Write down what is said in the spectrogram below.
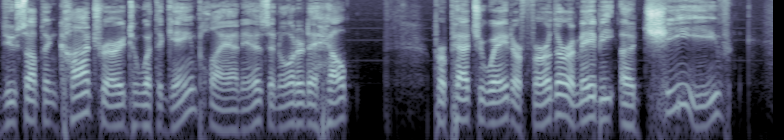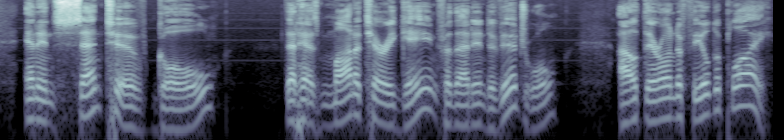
do something contrary to what the game plan is in order to help perpetuate or further or maybe achieve an incentive goal that has monetary gain for that individual out there on the field of play.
